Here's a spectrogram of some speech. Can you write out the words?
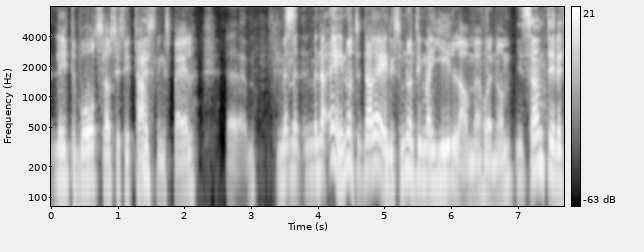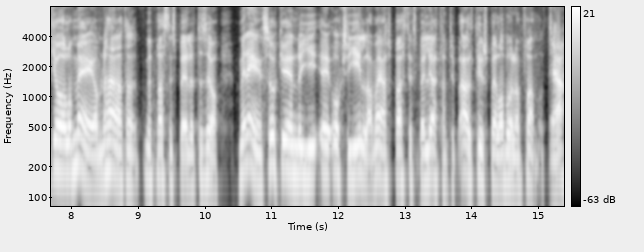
lite vårdslös i sitt passningsspel. Eh, men, men, men där är, något, där är liksom någonting man gillar med honom. Samtidigt, jag håller med om det här att han, med passningsspelet och så. Men en sak jag ändå eh, också gillar med hans passningsspel är att han typ alltid spelar bollen framåt. Ja,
